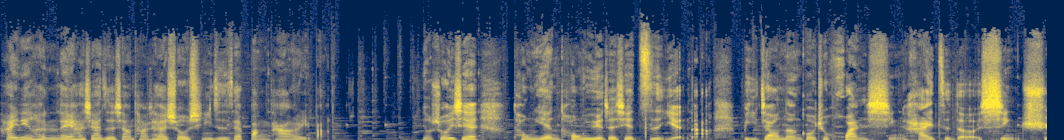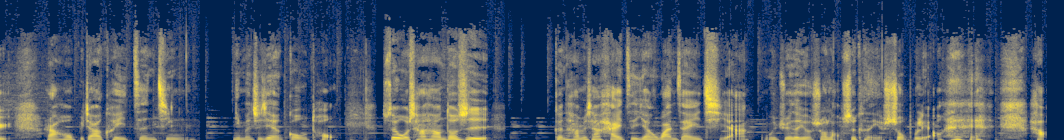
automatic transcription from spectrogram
他一定很累。他现在只是想躺下来休息，你只是在帮他而已吧？有时候一些童言童语这些字眼啊，比较能够去唤醒孩子的兴趣，然后比较可以增进你们之间的沟通。所以我常常都是。跟他们像孩子一样玩在一起啊，我觉得有时候老师可能也受不了。好，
